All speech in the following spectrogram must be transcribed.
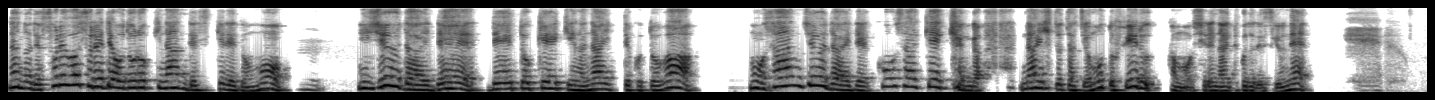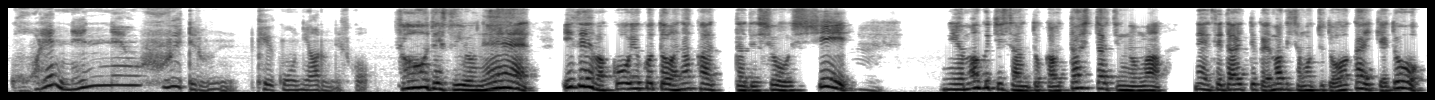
なので、それはそれで驚きなんですけれども、うん。20代でデート経験がないってことは、もう30代で交際経験がない人たちはもっと増えるかもしれないってことですよね。これ年々増えてる傾向にあるんですか？そうですよね。以前はこういうことはなかったでしょうし、山口さんとか私たちの、まあ、ね、世代っていうか山口さんもちょっとお若いけど、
